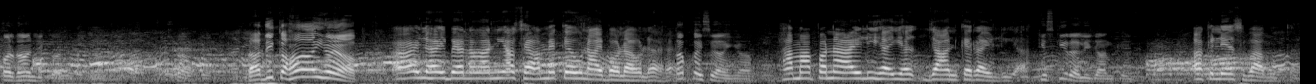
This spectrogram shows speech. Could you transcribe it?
प्रधान जी का अच्छा। दादी कहाँ आई हैं आप? आयल है बेलवानिया से हमें क्यों नहीं बोला है? तब कैसे आई हैं आप? हम अपन आयली है यह जान के रह लिया किसकी रैली जान के? अखिलेश बाबू का।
